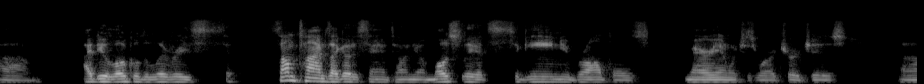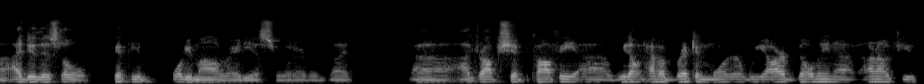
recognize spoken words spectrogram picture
Um, I do local deliveries. Sometimes I go to San Antonio. Mostly it's Seguin, New Braunfels, Marion, which is where our church is. Uh, I do this little 50, 40 mile radius or whatever, but uh, I drop ship coffee. Uh, we don't have a brick and mortar. We are building. I don't know if you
